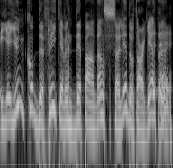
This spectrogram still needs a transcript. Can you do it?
Il y a eu une couple de filles qui avaient une dépendance solide au Target. Hein?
